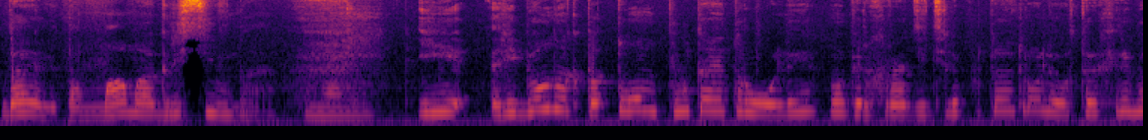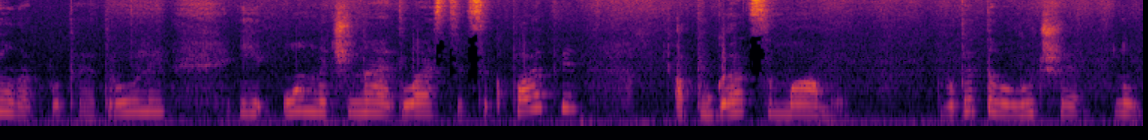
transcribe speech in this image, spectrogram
Да, или там мама агрессивная. Да. И ребенок потом путает роли. Ну, во-первых, родители путают роли, во-вторых, ребенок путает роли. И он начинает ластиться к папе, а пугаться маму. Вот этого лучше ну,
